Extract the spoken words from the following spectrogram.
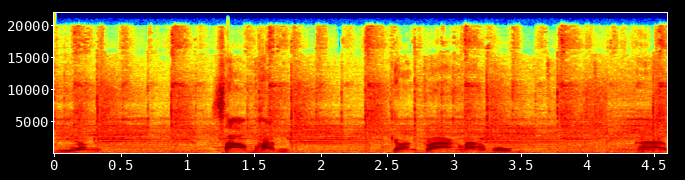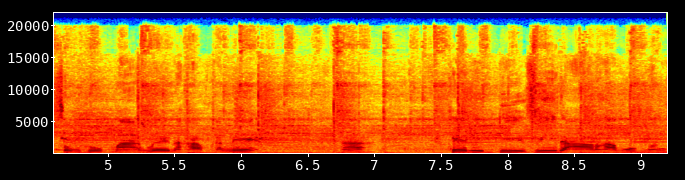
เพียง 3,000 กลางๆนะครับผมอ่าส่งถูกมากเลยนะครับคันนี้อ่าเครดิตดีฟรีดาวน์นะครับผมทั้ง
